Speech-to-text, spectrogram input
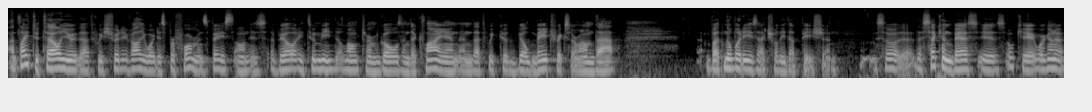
I'd like to tell you that we should evaluate his performance based on his ability to meet the long term goals and the client, and that we could build matrix around that. But nobody is actually that patient so the, the, second best is okay, we're going to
